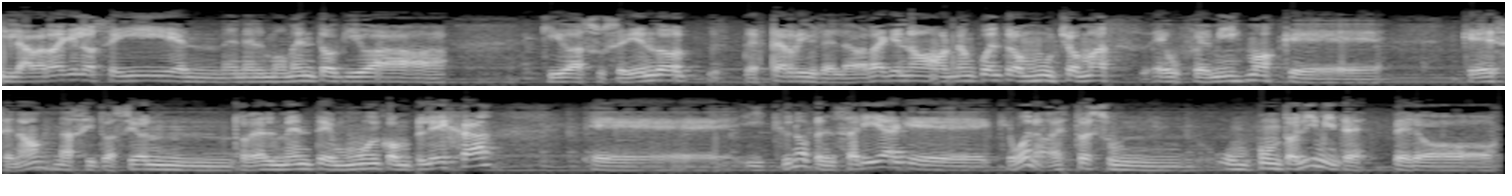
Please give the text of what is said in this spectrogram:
y la verdad que lo seguí en, en el momento que iba que iba sucediendo es terrible. La verdad que no, no encuentro mucho más eufemismos que, que ese, ¿no? Una situación realmente muy compleja eh, y que uno pensaría que, que bueno, esto es un, un punto límite, pero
